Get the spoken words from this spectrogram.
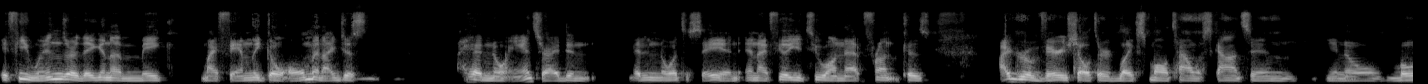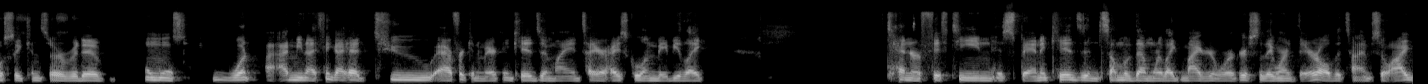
if he wins are they going to make my family go home and I just mm-hmm. I had no answer I didn't I didn't know what to say and and I feel you too on that front cuz I grew up very sheltered like small town Wisconsin you know, mostly conservative, almost what I mean, I think I had two African American kids in my entire high school and maybe like 10 or 15 Hispanic kids and some of them were like migrant workers so they weren't there all the time. So I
